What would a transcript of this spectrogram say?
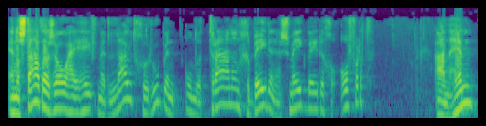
En dan staat daar zo, hij heeft met luid geroep en onder tranen, gebeden en smeekbeden geofferd aan hem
